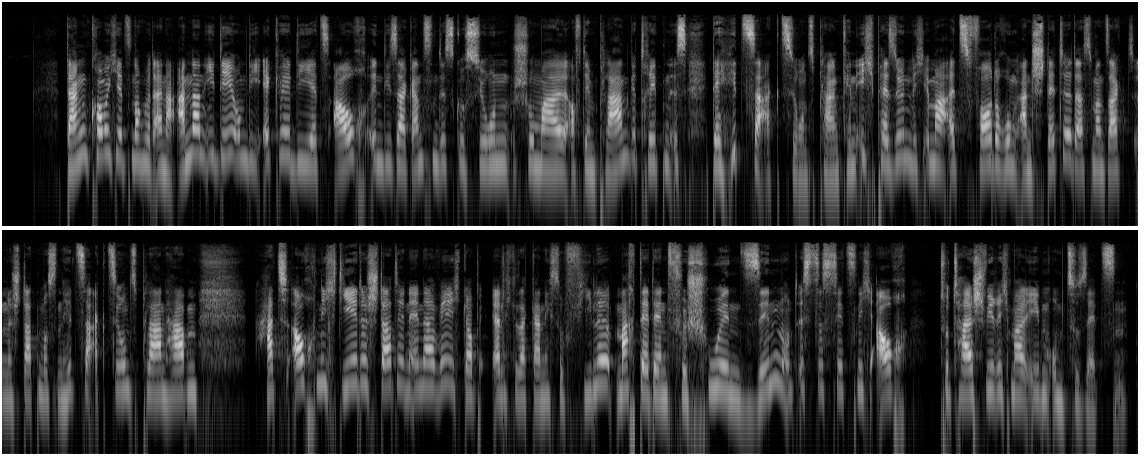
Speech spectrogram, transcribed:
Dann komme ich jetzt noch mit einer anderen Idee um die Ecke, die jetzt auch in dieser ganzen Diskussion schon mal auf den Plan getreten ist. Der Hitzeaktionsplan kenne ich persönlich immer als Forderung an Städte, dass man sagt, eine Stadt muss einen Hitzeaktionsplan haben. Hat auch nicht jede Stadt in NRW, ich glaube ehrlich gesagt gar nicht so viele. Macht der denn für Schulen Sinn und ist es jetzt nicht auch total schwierig mal eben umzusetzen?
